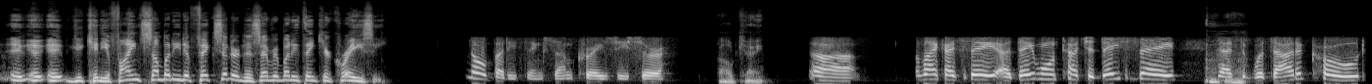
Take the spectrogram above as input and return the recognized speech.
uh, uh, uh, can you find somebody to fix it, or does everybody think you're crazy? Nobody thinks I'm crazy, sir. Okay. uh, like I say, uh, they won't touch it. They say Uh-huh. that without a code,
